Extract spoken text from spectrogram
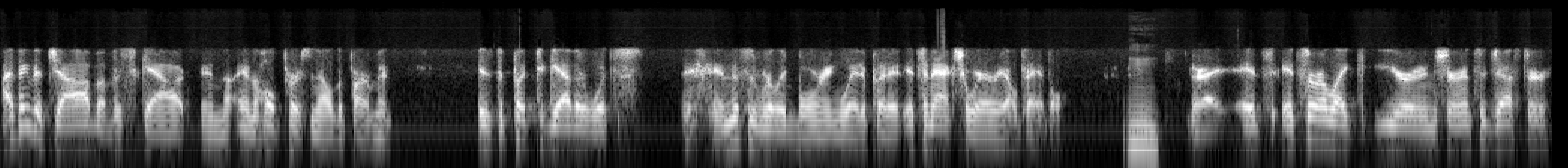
I think the job of a scout and the, and the whole personnel department is to put together what's, and this is a really boring way to put it. It's an actuarial table, Mm. right? It's it's sort of like you're an insurance adjuster,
